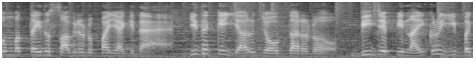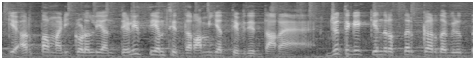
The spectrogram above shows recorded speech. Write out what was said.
ತೊಂಬತ್ತೈದು ಸಾವಿರ ರೂಪಾಯಿ ಆಗಿದೆ ಇದಕ್ಕೆ ಯಾರು ಜವಾಬ್ದಾರರು ಬಿಜೆಪಿ ನಾಯಕರು ಈ ಬಗ್ಗೆ ಅರ್ಥ ಮಾಡಿಕೊಳ್ಳಲಿ ಅಂತೇಳಿ ಸಿಎಂ ಸಿದ್ದರಾಮಯ್ಯ ತಿಳಿದಿದ್ದಾರೆ. ಜೊತೆಗೆ ಕೇಂದ್ರ ಸರ್ಕಾರದ ವಿರುದ್ಧ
